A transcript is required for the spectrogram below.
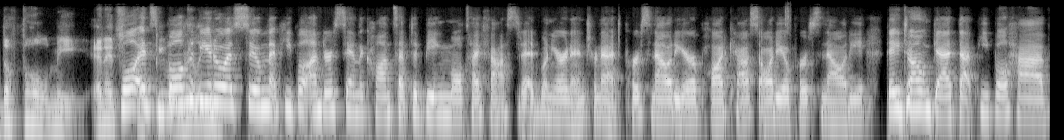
the full me. And it's well, it's both really... of you to assume that people understand the concept of being multifaceted when you're an internet personality or a podcast audio personality. They don't get that people have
